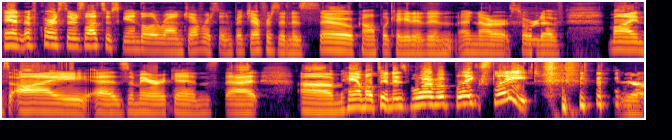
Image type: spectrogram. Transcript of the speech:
And of course, there's lots of scandal around Jefferson, but Jefferson is so complicated in, in our sort of mind's eye as Americans that um, Hamilton is more of a blank slate. yeah,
